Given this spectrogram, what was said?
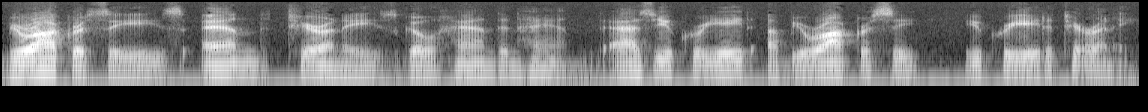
Bureaucracies and tyrannies go hand in hand. As you create a bureaucracy, you create a tyranny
